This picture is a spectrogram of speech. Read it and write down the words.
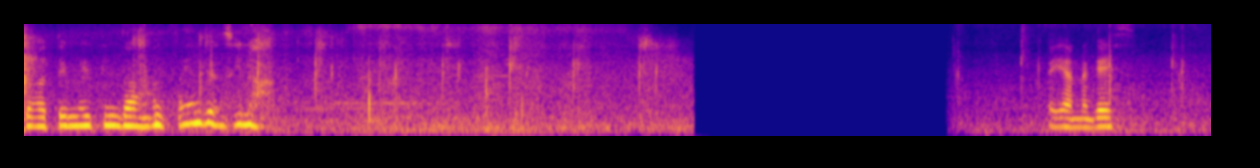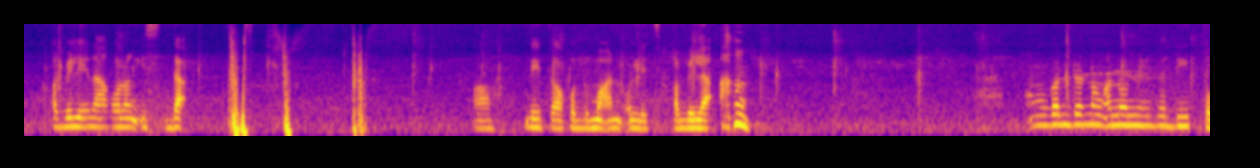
Dati may tindahan pa yan dyan sila. Ayan na guys. Kabili na ako ng isda. Ah, dito ako dumaan ulit sa kabila. Ang ganda ng ano nila dito.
